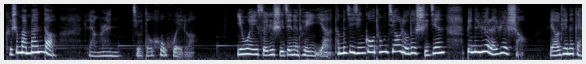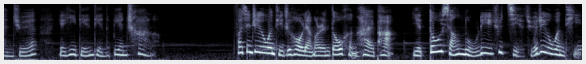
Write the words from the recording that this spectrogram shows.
可是慢慢的，两个人就都后悔了。因为随着时间的推移啊，他们进行沟通交流的时间变得越来越少，聊天的感觉也一点点的变差了。发现这个问题之后，两个人都很害怕，也都想努力去解决这个问题。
